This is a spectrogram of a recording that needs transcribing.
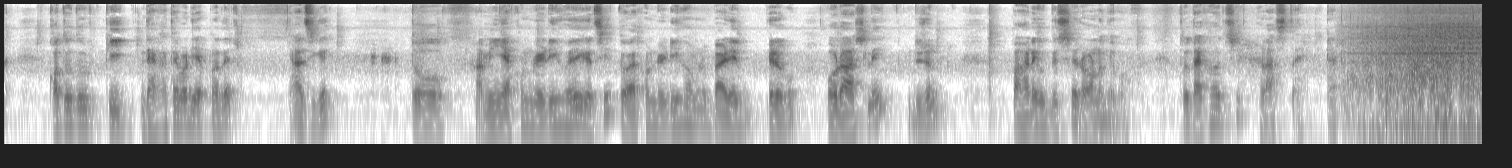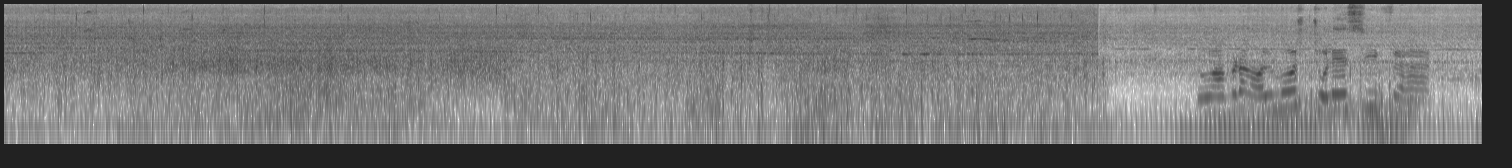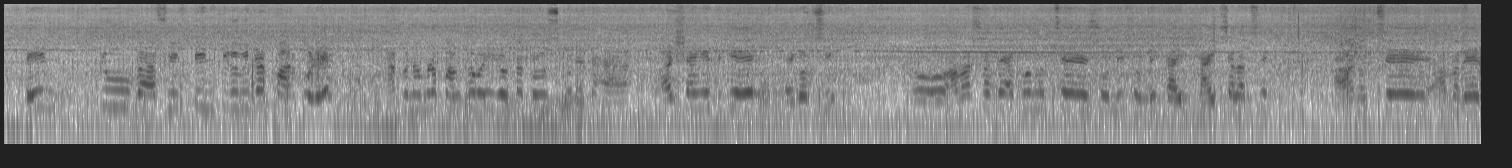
কতদূর কি দেখাতে পারি আপনাদের আজকে। তো আমি এখন রেডি হয়ে গেছি। তো এখন রেডি হয়ে আমরা বাইরে বেরোবো। ওরা আসলেই দুজন পাহাড়ের উদ্দেশ্যে রওনা দেবো। তো দেখা হচ্ছে রাস্তায়। টাটা তো আমরা অলমোস্ট চলে এসেছি টেন টু বা ফিফটিন কিলোমিটার পার করে। এখন আমরা পাংখাবাড়ি রোডটা ক্রস করে আরসাংয়ের দিকে এগোচ্ছি। তো আমার সাথে এখন হচ্ছে সন্দীপ সন্দীপ বাইক বাইক চালাচ্ছে। আর হচ্ছে আমাদের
